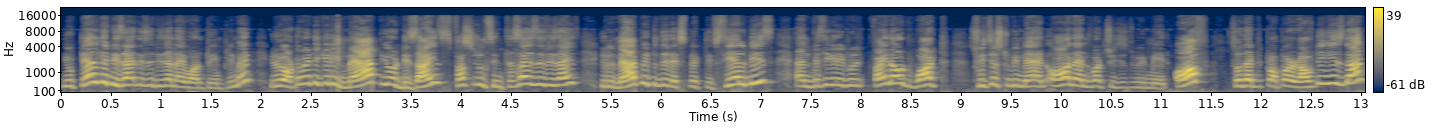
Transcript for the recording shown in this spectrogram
you tell the design this is the design I want to implement it will automatically map your designs first it will synthesize the designs it will map it to the respective CLBs and basically it will find out what switches to be made on and what switches to be made off so that proper routing is done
